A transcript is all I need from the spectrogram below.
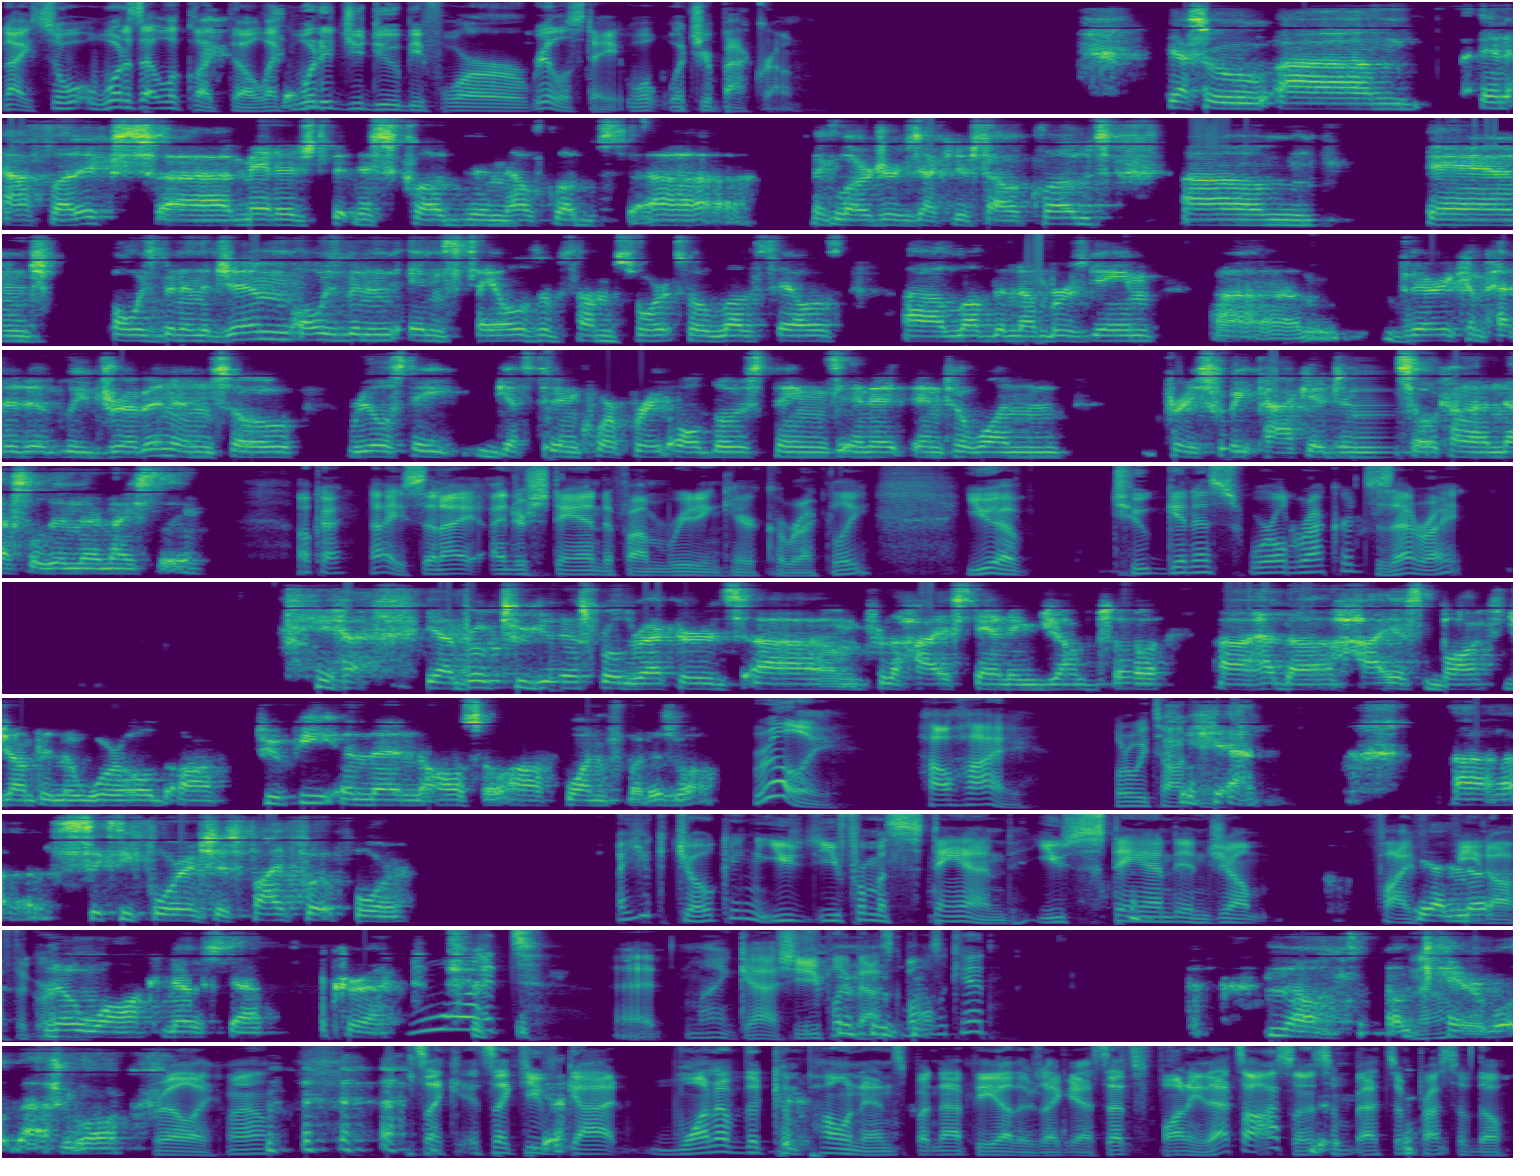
Nice. So, what does that look like, though? Like, what did you do before real estate? What, what's your background? Yeah, so um, in athletics, uh, managed fitness clubs and health clubs, uh, like larger executive style clubs, um, and always been in the gym, always been in sales of some sort. So love sales, uh, love the numbers game, um, very competitively driven, and so real estate gets to incorporate all those things in it into one pretty sweet package. And so it kind of nestled in there nicely. Okay, nice. And I understand if I'm reading here correctly, you have two Guinness World Records. Is that right? Yeah, yeah, I broke two Guinness World Records um, for the highest standing jump. So I uh, had the highest box jump in the world off two feet, and then also off one foot as well. Really? How high? What are we talking? Yeah, uh, sixty-four inches, five foot four. Are you joking? You you from a stand? You stand and jump five yeah, feet no, off the ground? No walk, no step. Correct. What? uh, my gosh! Did you play basketball as a kid? No, I'm no? terrible at basketball. Really? Well, it's like it's like you've got one of the components, but not the others. I guess that's funny. That's awesome. That's, that's impressive, though.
